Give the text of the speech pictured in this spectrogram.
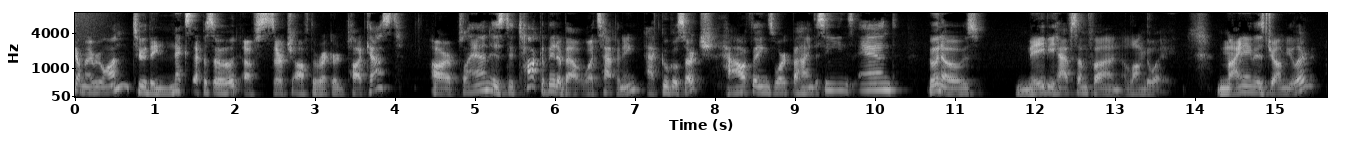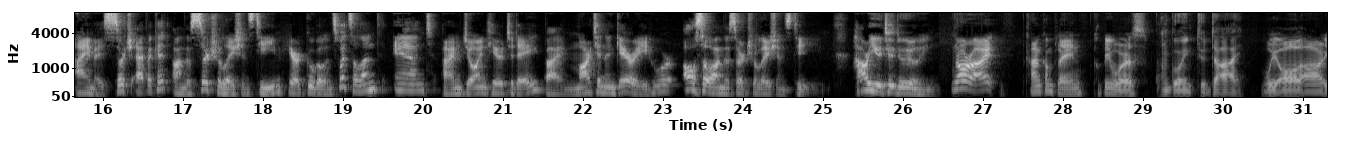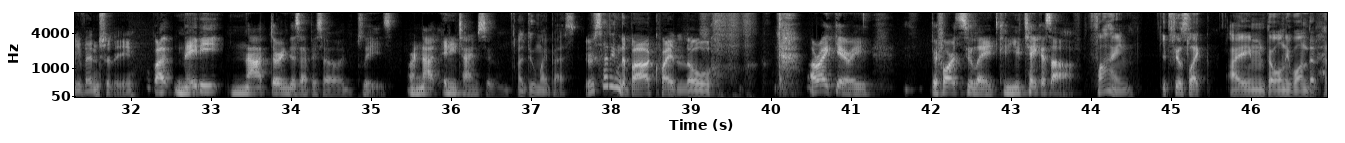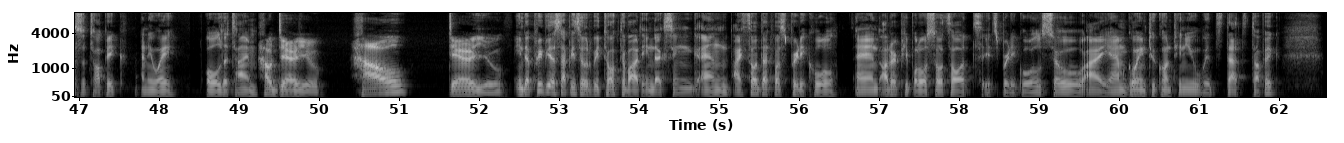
Welcome, everyone, to the next episode of Search Off the Record podcast. Our plan is to talk a bit about what's happening at Google Search, how things work behind the scenes, and who knows, maybe have some fun along the way. My name is John Mueller. I'm a search advocate on the search relations team here at Google in Switzerland, and I'm joined here today by Martin and Gary, who are also on the search relations team. How are you two doing? All right. Can't complain. Could be worse. I'm going to die. We all are eventually. But maybe not during this episode, please, or not anytime soon. I'll do my best. You're setting the bar quite low. All right, Gary, before it's too late, can you take us off? Fine. It feels like I'm the only one that has a topic anyway, all the time. How dare you? How dare you? In the previous episode, we talked about indexing, and I thought that was pretty cool. And other people also thought it's pretty cool. So I am going to continue with that topic.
